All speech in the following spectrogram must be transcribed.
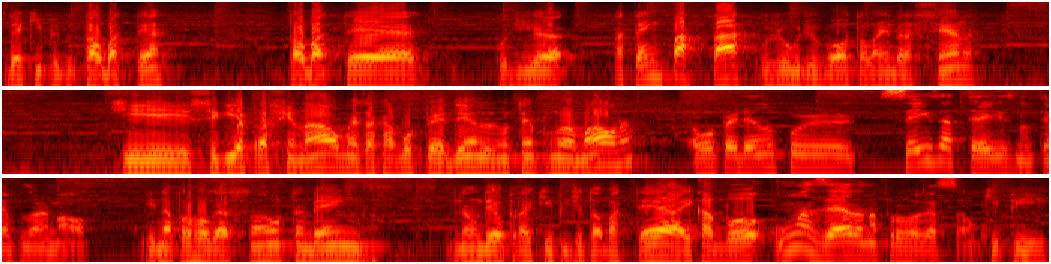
da equipe do Taubaté. Taubaté podia até empatar o jogo de volta lá em Dracena, que seguia para a final, mas acabou perdendo no tempo normal, né? Acabou perdendo por 6 a 3 no tempo normal. E na prorrogação também não deu para a equipe de Taubaté. A Acabou 1 a 0 na prorrogação. equipe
